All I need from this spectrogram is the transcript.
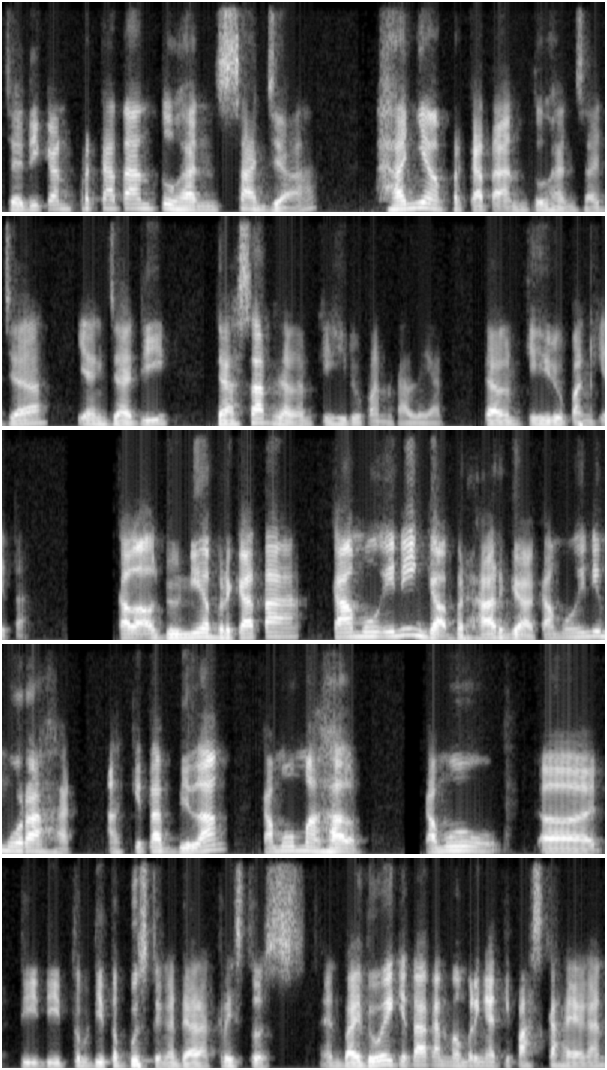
jadikan perkataan Tuhan saja hanya perkataan Tuhan saja yang jadi dasar dalam kehidupan kalian, dalam kehidupan kita. Kalau dunia berkata, kamu ini nggak berharga, kamu ini murahan. Kita bilang, kamu mahal, kamu uh, ditebus dengan darah Kristus. And by the way, kita akan memperingati Paskah ya kan?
